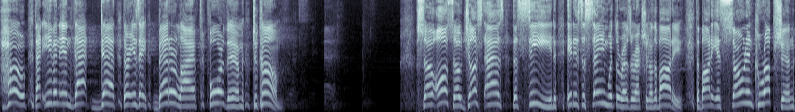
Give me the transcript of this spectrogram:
hope that even in that death, there is a better life for them to come. So, also, just as the seed, it is the same with the resurrection of the body. The body is sown in corruption,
